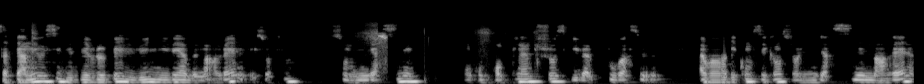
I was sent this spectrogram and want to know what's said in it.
ça permet aussi de développer l'univers de Marvel et surtout son univers ciné. On comprend plein de choses qui va pouvoir se, avoir des conséquences sur l'univers ciné de Marvel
